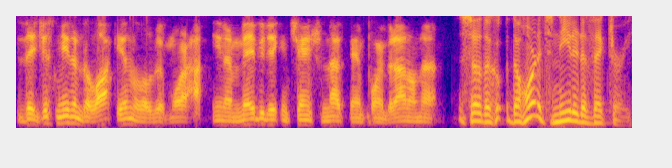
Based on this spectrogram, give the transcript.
They just need him to lock in a little bit more. You know, maybe they can change from that standpoint, but I don't know. So the the Hornets needed a victory.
